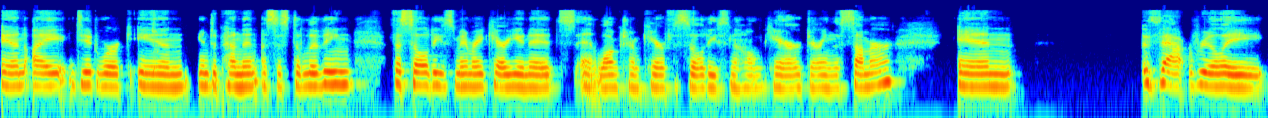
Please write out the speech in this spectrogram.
and I did work in independent assisted living facilities, memory care units, and long term care facilities and home care during the summer. And that really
